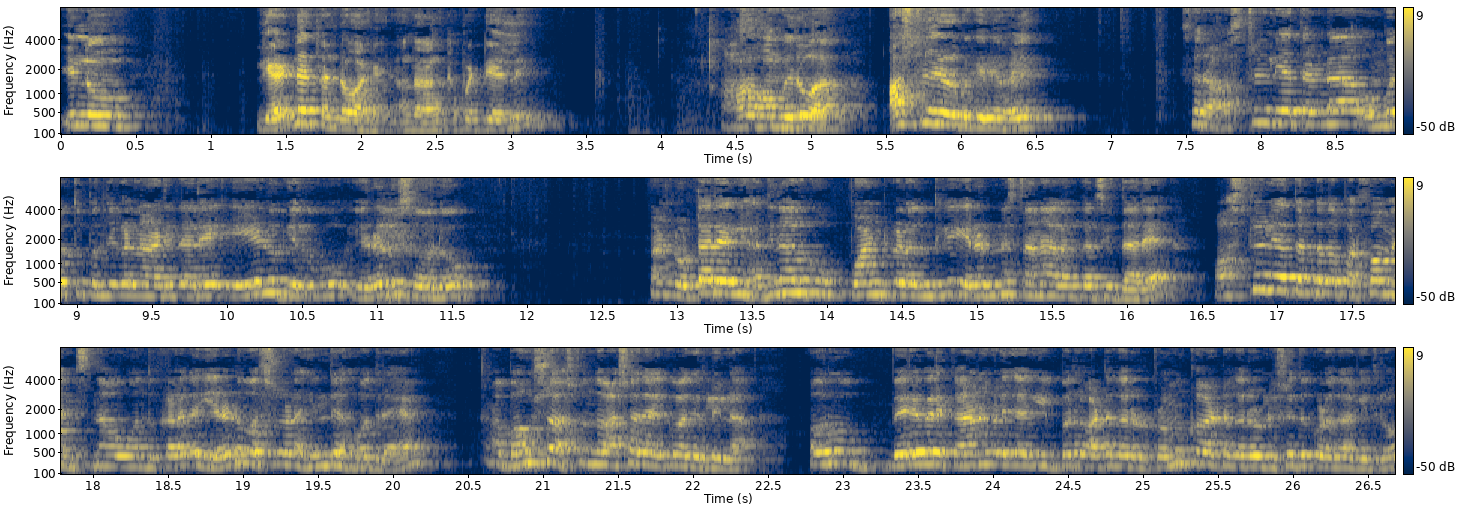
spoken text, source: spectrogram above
ಇನ್ನು ಎರಡನೇ ತಂಡವಾಗಿ ಅಂದರೆ ಅಂಕಪಟ್ಟಿಯಲ್ಲಿ ಹೊರಹೊಮ್ಮಿರುವ ಆಸ್ಟ್ರೇಲಿಯಾದ ಬಗ್ಗೆ ನೀವು ಹೇಳಿ. ಸರ್ ಆಸ್ಟ್ರೇಲಿಯಾ ತಂಡ ಒಂಬತ್ತು ಪಂದ್ಯಗಳನ್ನ ಆಡಿದ್ದಾರೆ. ಏಳು ಗೆಲುವು ಎರಡು ಸೋಲು. ಅಂಡ್ ಒಟ್ಟಾರೆಯಾಗಿ ಹದಿನಾಲ್ಕು ಪಾಯಿಂಟ್ಗಳೊಂದಿಗೆ ಎರಡನೇ ಸ್ಥಾನ ಅಲಂಕರಿಸಿದ್ದಾರೆ. ಆಸ್ಟ್ರೇಲಿಯಾ ತಂಡದ ಪರ್ಫಾರ್ಮೆನ್ಸ್ ನಾವು ಒಂದು ಕಳೆದ ಎರಡು ವರ್ಷಗಳ ಹಿಂದೆ ಹೋದರೆ, ಬಹುಶಃ ಅಷ್ಟೊಂದು ಆಶಾದಾಯಕವಾಗಿರಲಿಲ್ಲ. ಅವರು ಬೇರೆ ಬೇರೆ ಕಾರಣಗಳಿಗಾಗಿ ಇಬ್ಬರು ಆಟಗಾರರು, ಪ್ರಮುಖ ಆಟಗಾರರು ನಿಷೇಧಕ್ಕೊಳಗಾಗಿದ್ದರು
